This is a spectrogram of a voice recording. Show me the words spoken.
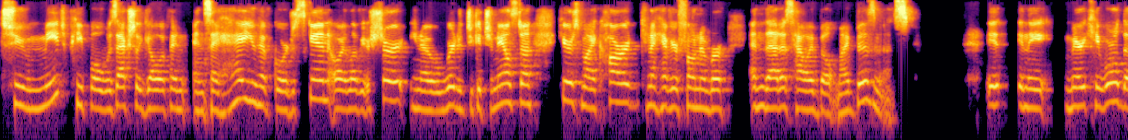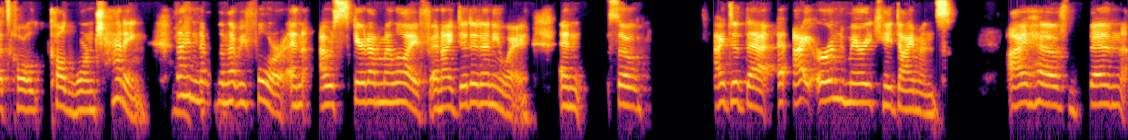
to meet people was actually go up and, and say, Hey, you have gorgeous skin. Oh, I love your shirt. You know, where did you get your nails done? Here's my card. Can I have your phone number? And that is how I built my business. It in the Mary Kay world, that's called called warm chatting. And I had mm-hmm. never done that before. And I was scared out of my life. And I did it anyway. And so I did that. I earned Mary Kay diamonds. I have been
